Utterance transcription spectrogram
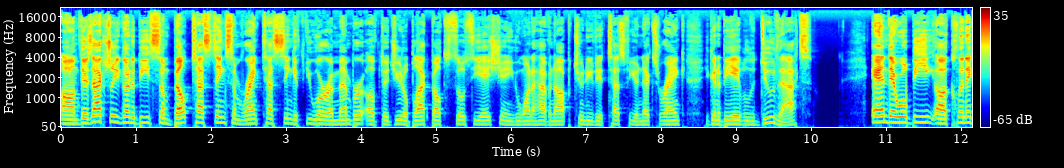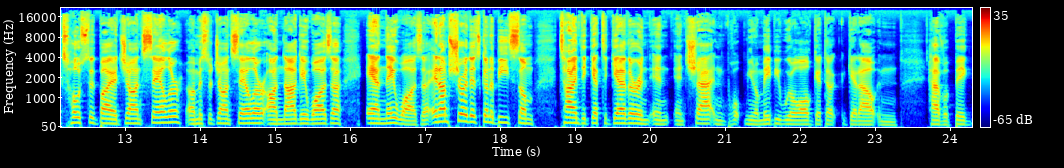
Um, there's actually going to be some belt testing, some rank testing. If you are a member of the Judo Black Belt Association and you want to have an opportunity to test for your next rank, you're going to be able to do that. And there will be uh, clinics hosted by a John Saylor, uh, Mr. John Saylor on Nagewaza and Newaza. And I'm sure there's going to be some time to get together and, and, and chat. And, you know, maybe we'll all get to get out and have a big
